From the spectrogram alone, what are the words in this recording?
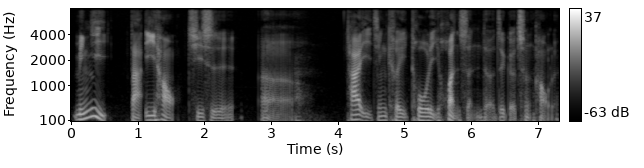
明义打一号，其实呃，他已经可以脱离幻神的这个称号了。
